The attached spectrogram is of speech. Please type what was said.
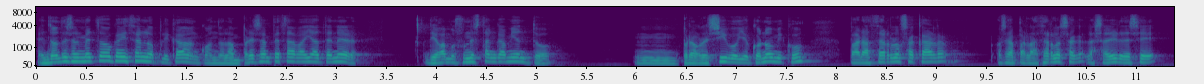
Entonces el método que dicen lo aplicaban cuando la empresa empezaba ya a tener, digamos, un estancamiento mm, progresivo y económico para hacerlo sacar, o sea, para hacerla salir de ese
